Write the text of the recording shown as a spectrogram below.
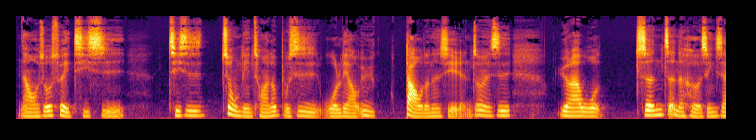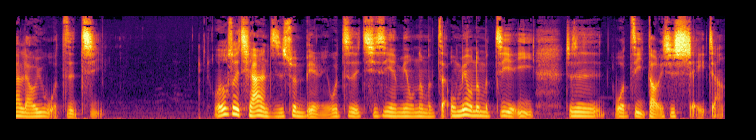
那我说，所以其实其实。重点从来都不是我疗愈到的那些人，重点是原来我真正的核心是在疗愈我自己。我说，所以其他人只是顺便而已，我自己其实也没有那么在，我没有那么介意，就是我自己到底是谁这样。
